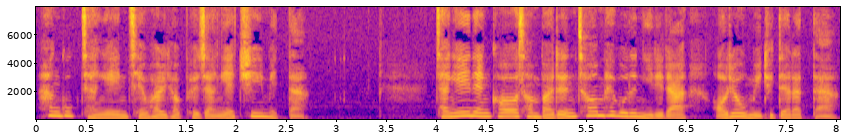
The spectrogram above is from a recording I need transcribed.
한국장애인 재활협회장에 취임했다. 장애인 앵커 선발은 처음 해보는 일이라 어려움이 뒤따랐다.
